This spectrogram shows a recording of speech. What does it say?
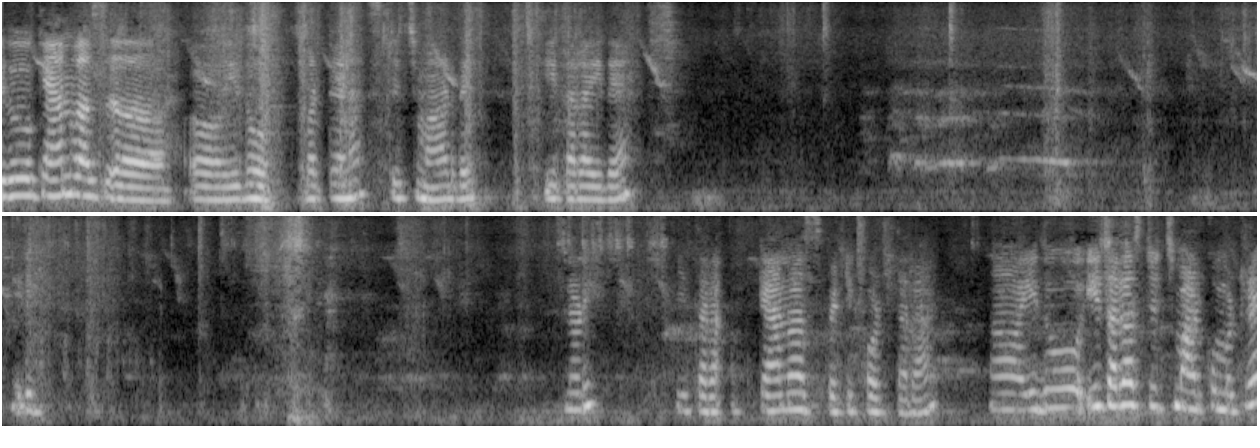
ಇದು ಕ್ಯಾನ್ವಾಸ್ ಇದು ಬಟ್ಟೆನ ಸ್ಟಿಚ್ ಮಾಡಿದೆ. ಈ ಥರ ಇದೆ. ಇಡಿ. ನೋಡಿ, ಈ ಥರ ಕ್ಯಾನ್ವಾಸ್ ಪೆಟ್ಟಿಕೋಟ್ ಥರ ಇದು ಈ ಥರ ಸ್ಟಿಚ್ ಮಾಡ್ಕೊಂಬಿಟ್ರೆ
